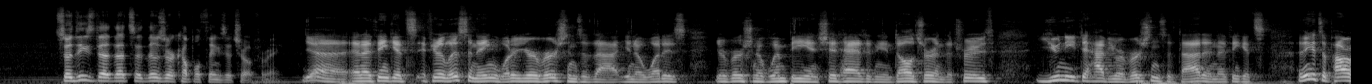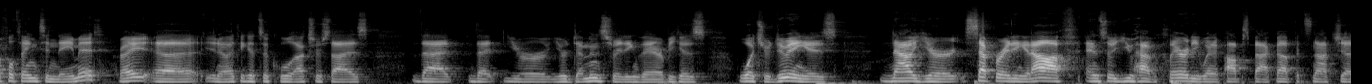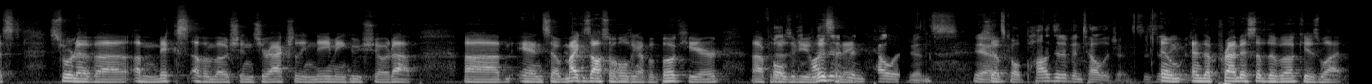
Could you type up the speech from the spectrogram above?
so these that's a, those are a couple things that show up for me. Yeah, and I think it's if you're listening, what are your versions of that? You know, what is your version of wimpy and shithead and the indulger and the truth? You need to have your versions of that, and I think it's I think it's a powerful thing to name it, right? Uh, you know, I think it's a cool exercise that that you're you're demonstrating there because what you're doing is now you're separating it off and so you have clarity when it pops back up it's not just sort of a, a mix of emotions you're actually naming who showed up Um, and so Mike is also holding up a book here uh, for those of you listening. positive listening. Intelligence. Yeah, So- it's called Positive Intelligence. Is the And, and the premise of the book is what?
